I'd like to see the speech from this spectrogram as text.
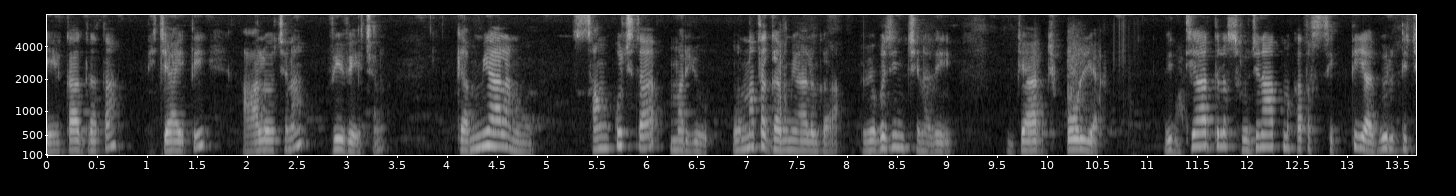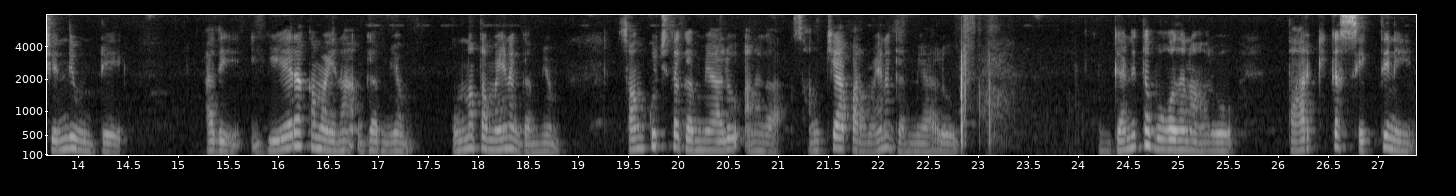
ఏకాగ్రత నిజాయితీ ఆలోచన వివేచన. గమ్యాలను సంకుచిత మరియు ఉన్నత గమ్యాలుగా విభజించినది జార్జ్ పోలియా. విద్యార్థుల సృజనాత్మకత శక్తి అభివృద్ధి చెంది ఉంటే అది ఏ రకమైన గమ్యం? ఉన్నతమైన గమ్యం. సంకుచిత గమ్యాలు అనగా సంఖ్యాపరమైన గమ్యాలు. గణిత బోధనలో తార్కిక శక్తిని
